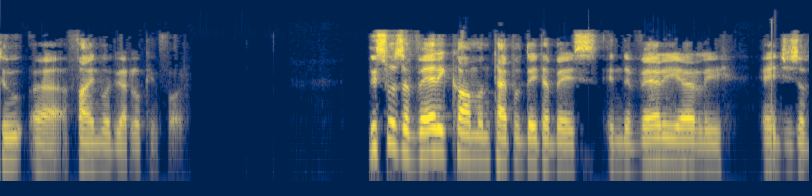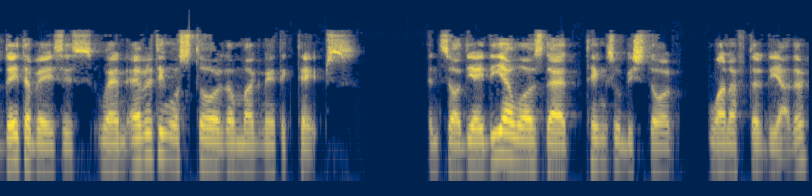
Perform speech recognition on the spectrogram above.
to uh, find what we are looking for. This was a very common type of database in the very early ages of databases when everything was stored on magnetic tapes. And so the idea was that things would be stored one after the other.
